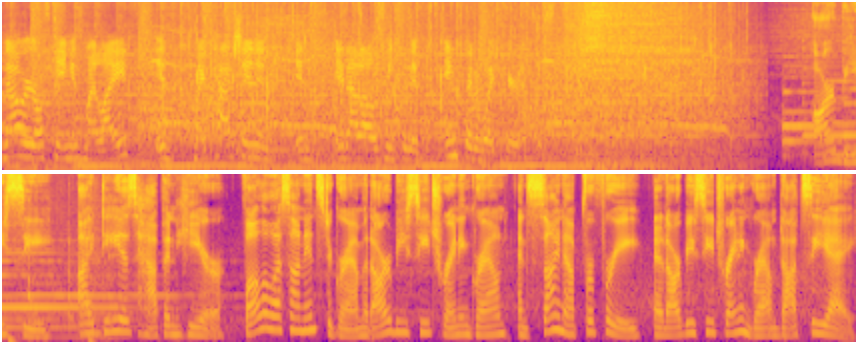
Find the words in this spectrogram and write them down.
now aerial skiing is my life, it's my passion, and, and it allows me to live incredible experiences. RBC. Ideas happen here. Follow us on Instagram at RBC Training Ground and sign up for free at rbctrainingground.ca.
